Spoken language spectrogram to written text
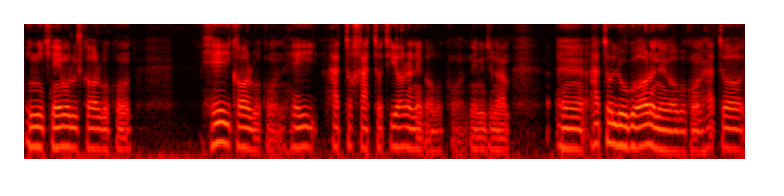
این نیک نیم رو روش کار بکن. هی کار بکن هی حتی خطاطی ها رو نگاه بکن نمی‌دونم حتی لوگوها رو نگاه بکن حتی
